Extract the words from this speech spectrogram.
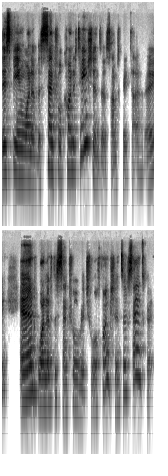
This being one of the central connotations of Samskrita, right? And one of the central ritual functions of Sanskrit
